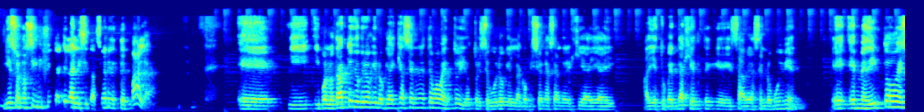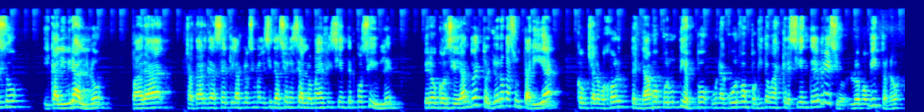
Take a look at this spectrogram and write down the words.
Y eso no significa que las licitaciones estén malas. Eh, y, por lo tanto, yo creo que lo que hay que hacer en este momento, y yo estoy seguro que en la Comisión Nacional de Energía hay, hay estupenda gente que sabe hacerlo muy bien, es medir todo eso y calibrarlo para tratar de hacer que las próximas licitaciones sean lo más eficientes posible, pero considerando esto, yo no me asustaría con que a lo mejor tengamos por un tiempo una curva un poquito más creciente de precio. Lo hemos visto, ¿no?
